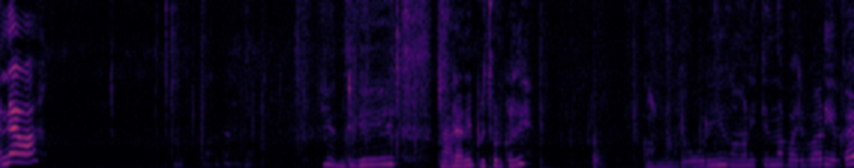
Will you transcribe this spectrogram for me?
എന്നാവാ എന്റെ നാരായണി പിടിച്ചു കൊടുക്കരുത്. കണ്ടോടി കാണിക്കുന്ന പരിപാടിയൊക്കെ.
